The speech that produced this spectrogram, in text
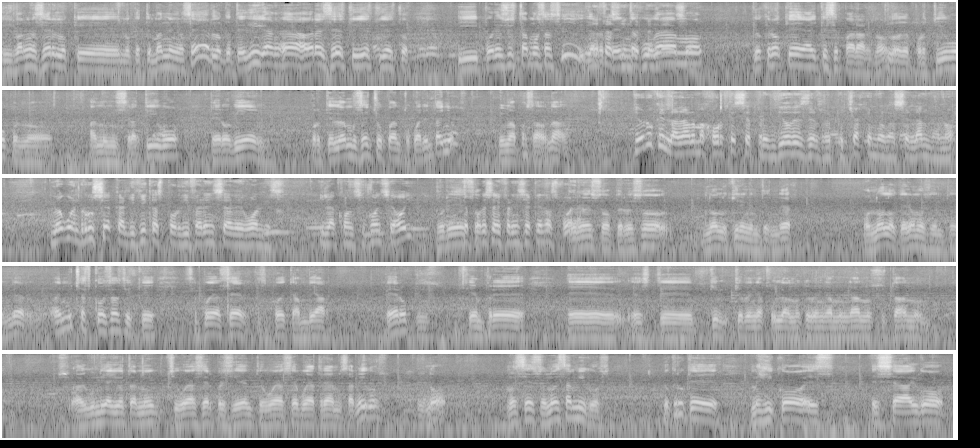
pues van a hacer lo que, lo que te manden a hacer, lo que te digan, ah, ahora es esto y esto y esto. Y por eso estamos así, de repente jugamos. Yo creo que hay que separar ¿no? lo deportivo con lo administrativo, pero bien, porque lo hemos hecho, ¿cuánto? ¿40 años? Y no ha pasado nada. Yo creo que la alarma, Jorge, se prendió desde el repechaje en Nueva Zelanda, ¿no? Luego en Rusia calificas por diferencia de goles. Y la consecuencia hoy, por que por esa diferencia quedas fuera. Por eso, pero eso no lo quieren entender. o no lo queremos entender. Hay muchas cosas que se puede hacer, que se puede cambiar, pero pues siempre eh, este, que, venga fulano, que venga mengano, sultano. Pues, algún día yo también, si voy a ser presidente, voy a, hacer, voy a traer a mis amigos. Pues no, no es eso, no es amigos. Yo creo que México es, es algo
